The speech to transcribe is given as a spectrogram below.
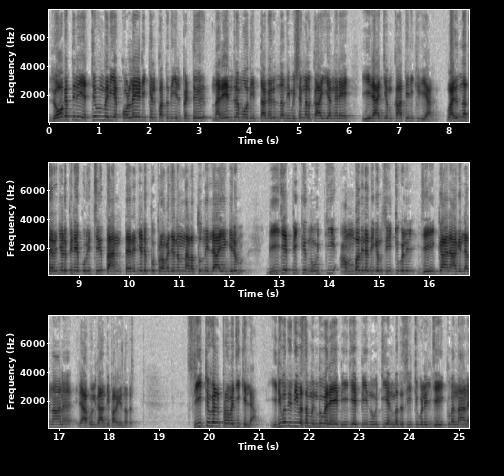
ലോകത്തിലെ ഏറ്റവും വലിയ കൊള്ളയടിക്കൽ പദ്ധതിയിൽപ്പെട്ട് നരേന്ദ്രമോദി തകരുന്ന നിമിഷങ്ങൾക്കായി അങ്ങനെ ഈ രാജ്യം കാത്തിരിക്കുകയാണ്. വരുന്ന തെരഞ്ഞെടുപ്പിനെക്കുറിച്ച് താൻ തെരഞ്ഞെടുപ്പ് പ്രവചനം നടത്തുന്നില്ല എങ്കിലും ബി ജെ പിക്ക് നൂറ്റി അമ്പതിലധികം സീറ്റുകളിൽ ജയിക്കാനാകില്ലെന്നാണ് രാഹുൽ ഗാന്ധി പറയുന്നത്. സീറ്റുകൾ പ്രവചിക്കില്ല. ഇരുപത് ദിവസം മുൻപ് വരെ ബി ജെ പി നൂറ്റി എൺപത് സീറ്റുകളിൽ ജയിക്കുമെന്നാണ്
